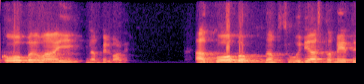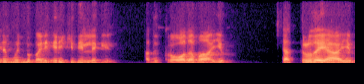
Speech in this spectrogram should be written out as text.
കോപമായി നമ്മിൽ വളരും. ആ കോപം നാം സൂര്യാസ്തമയത്തിന് മുൻപ് പരിഹരിക്കുന്നില്ലെങ്കിൽ അത് ക്രോധമായും ശത്രുതയായും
